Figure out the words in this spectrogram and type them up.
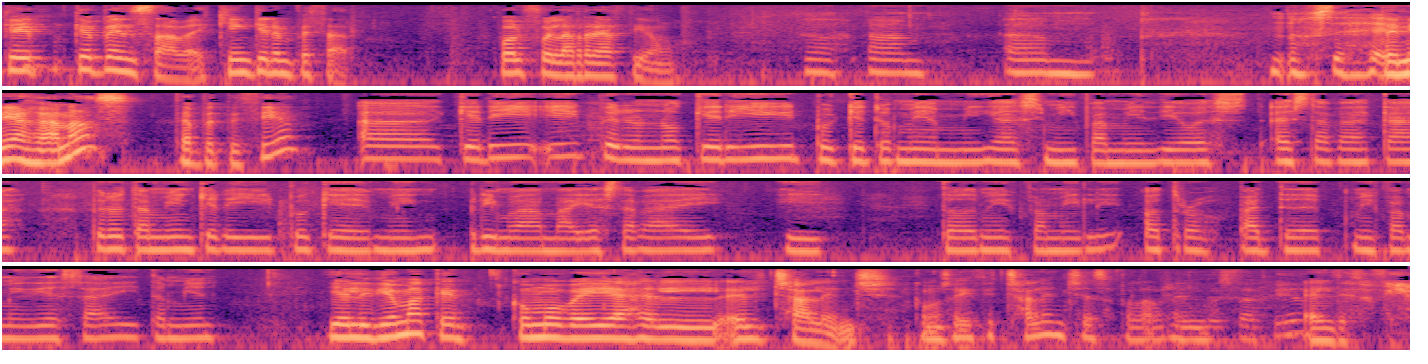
¿Qué, qué pensabais? ¿Quién quiere empezar? ¿Cuál fue la reacción? Oh, um, um, no sé. ¿Tenías ganas? ¿Te apetecía? Ah, quería ir, pero no quería ir porque todas mis amigas y mi familia es- estaba acá. Pero también quería ir porque mi prima Maya estaba ahí y toda mi familia, otra parte de mi familia está ahí también. ¿Y el idioma qué? ¿Cómo veías el, el challenge? ¿Cómo se dice challenge esa palabra? ¿El desafío? El desafío.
